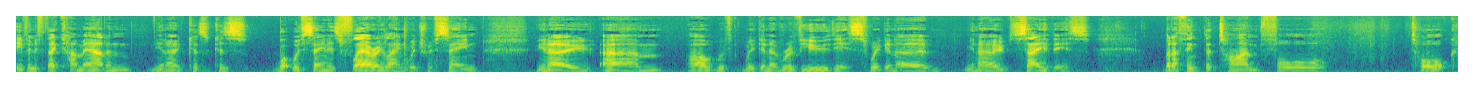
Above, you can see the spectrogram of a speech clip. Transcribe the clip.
even if they come out and you know, because what we've seen is flowery language. We've seen, you know, um, oh, we've, we're going to review this. We're going to, you know, say this. But I think the time for talk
